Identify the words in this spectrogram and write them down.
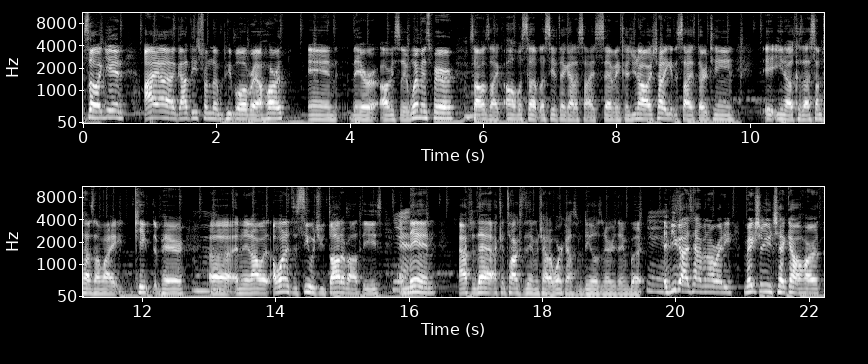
so again, I uh, got these from the people over at Hearth, and they're obviously a women's pair. So I was like, oh, what's up? Let's see if they got a size seven, because you know I always try to get the size thirteen. It, you know, because I sometimes I might keep the pair, uh, and then I I wanted to see what you thought about these, Yeah. and then after that I can talk to them and try to work out some deals and everything. But Yeah, yeah. if you guys haven't already, make sure you check out Hearth.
